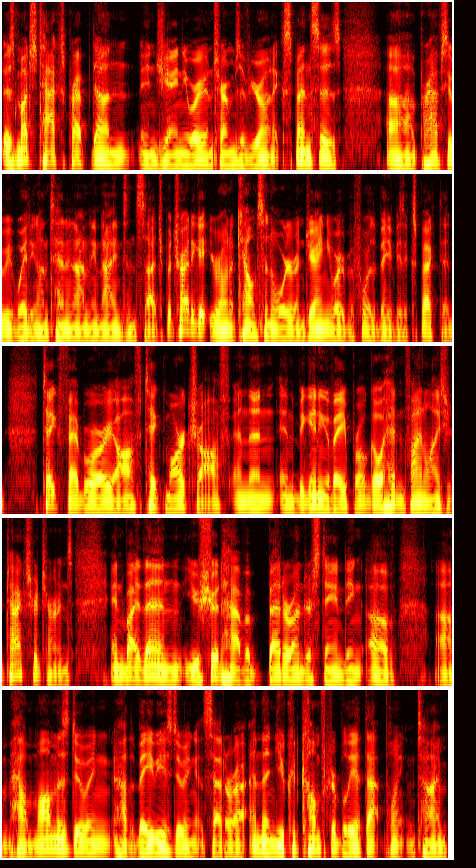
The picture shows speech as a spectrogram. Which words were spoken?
as much tax prep done in January in terms of your own expenses. Uh, perhaps you'll be waiting on 1099s and such, but try to get your own accounts in order in January before the baby is expected. Take February off, take March off, and then in the beginning of April, go ahead and finalize your tax returns. And by then, you should have a better understanding of um, how mom is doing, how the baby is doing, etc. And then you could comfortably at that point in time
